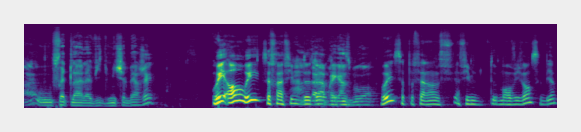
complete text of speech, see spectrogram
Ouais, Ou vous faites la, la vie de Michel Berger Oui, oh oui, ça ferait un film de, après, de- après Gainsbourg. Oui, ça peut faire un, fi- un film de mort-vivant, c'est bien.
